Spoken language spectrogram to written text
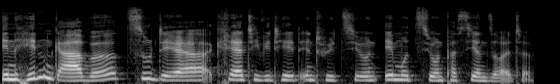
in Hingabe zu der Kreativität, Intuition, Emotion passieren sollte.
